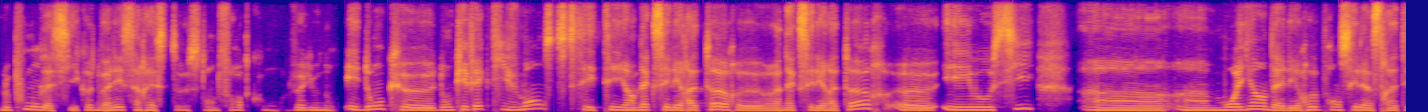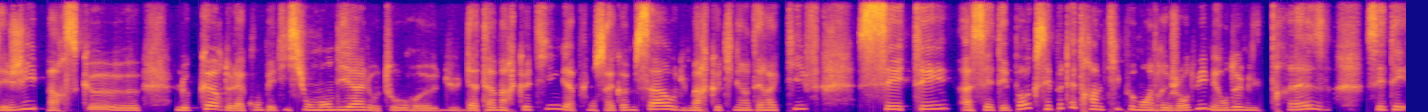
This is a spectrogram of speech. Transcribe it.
le poumon de la Silicon Valley ça reste Stanford qu'on le veuille ou non. Et donc euh, effectivement c'était un accélérateur euh, un accélérateur euh, et aussi un, moyen d'aller repenser la stratégie parce que euh, le cœur de la compétition mondiale autour euh, du data marketing, appelons ça comme ça, ou du marketing interactif, c'était à cette époque, c'est peut-être un petit peu moins vrai aujourd'hui, mais en 2013, c'était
